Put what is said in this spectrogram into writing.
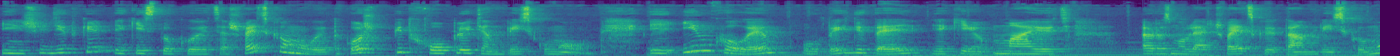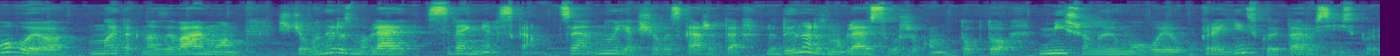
Інші дітки, які спілкуються шведською мовою, також підхоплюють англійську мову. І інколи у тих дітей, які мають розмовляють шведською та англійською мовою, ми так називаємо, що вони розмовляють свенгельська. Це, ну, якщо ви скажете, людина розмовляє суржиком, тобто мішаною мовою українською та російською.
